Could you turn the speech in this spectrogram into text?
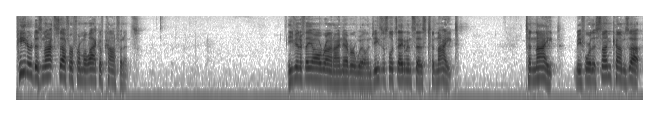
Peter does not suffer from a lack of confidence. Even if they all run, I never will. And Jesus looks at him and says, Tonight, tonight, before the sun comes up,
